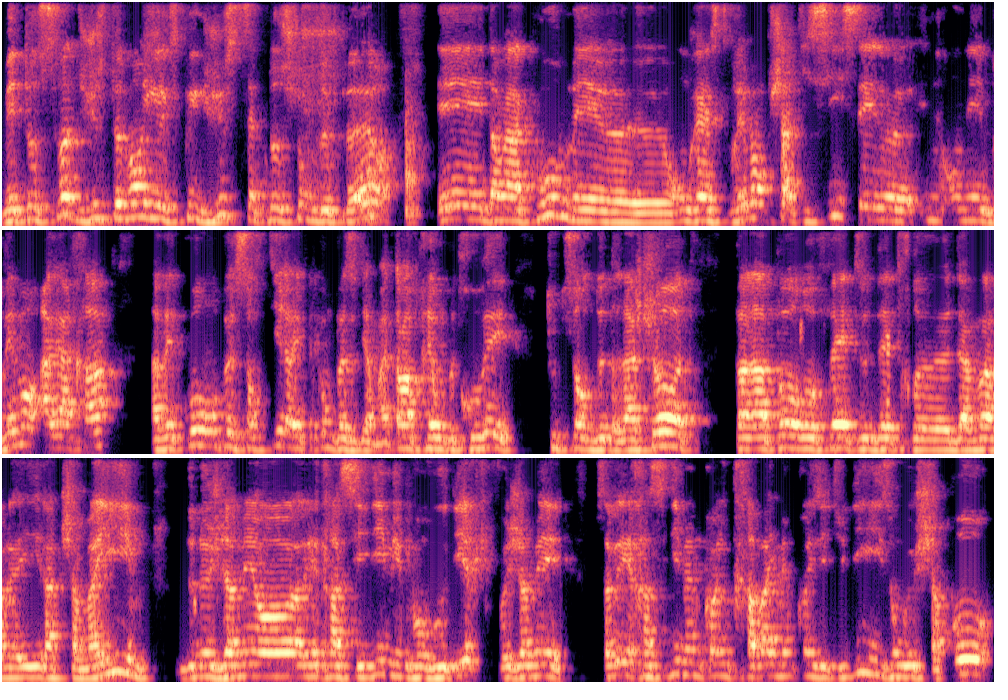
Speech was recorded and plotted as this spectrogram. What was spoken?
mais Tosfot, justement, il explique juste cette notion de peur et dans la cour, mais euh, on reste vraiment pchat ici, c'est, on est vraiment à la avec quoi on peut sortir, avec quoi on peut se dire. Maintenant, après, on peut trouver toutes sortes de drachotes, par rapport au fait d'être, euh, d'avoir Irat Shamaïm, de ne jamais, les chassidim, ils vont vous dire qu'il faut jamais, vous savez, les chassidim, même quand ils travaillent, même quand ils étudient, ils ont le chapeau,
